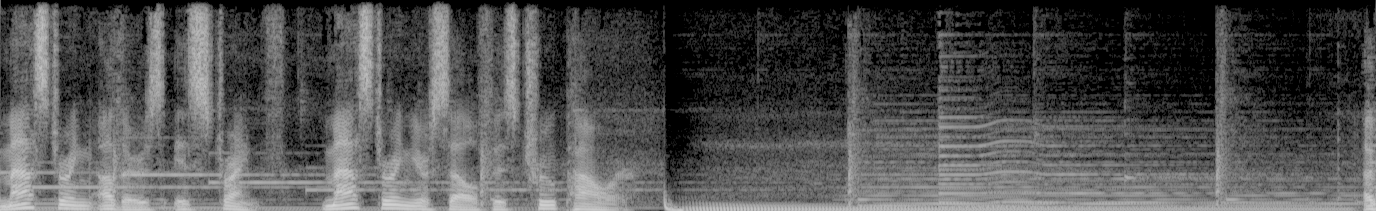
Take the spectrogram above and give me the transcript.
Mastering others is strength. Mastering yourself is true power. A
